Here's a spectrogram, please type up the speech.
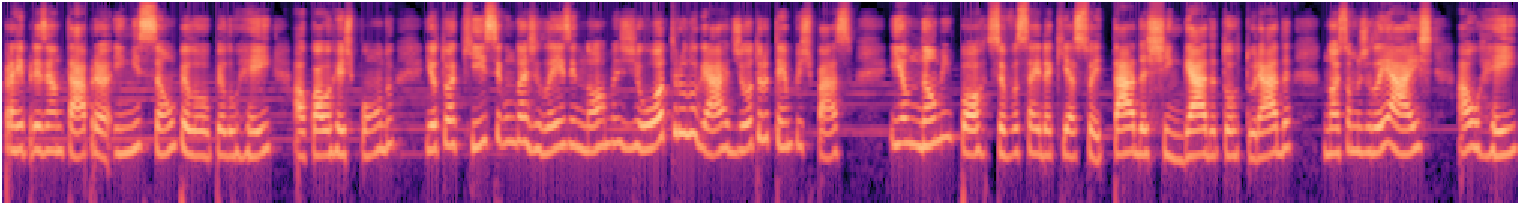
para representar, para em missão pelo, pelo rei ao qual eu respondo. E eu tô aqui segundo as leis e normas de outro lugar, de outro tempo e espaço. E eu não me importo se eu vou sair daqui açoitada, xingada, torturada. Nós somos leais ao rei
